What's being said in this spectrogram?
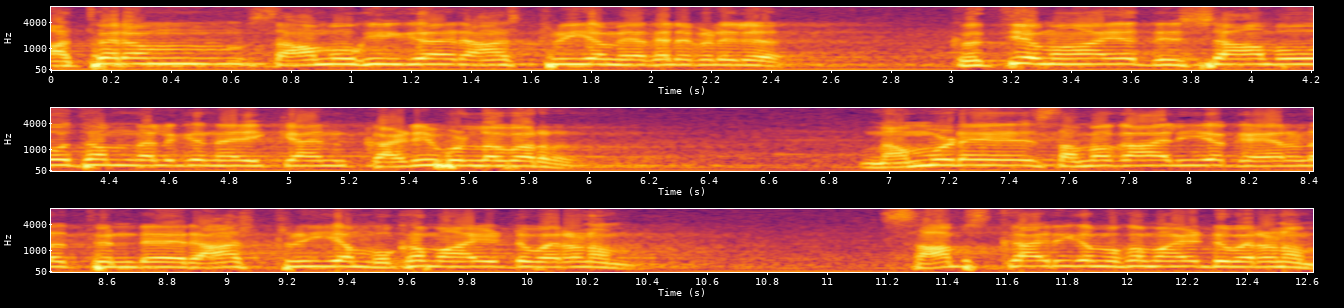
അത്തരം സാമൂഹിക രാഷ്ട്രീയ മേഖലകളിൽ കൃത്യമായ ദിശാബോധം നൽകി നയിക്കാൻ കഴിവുള്ളവർ നമ്മുടെ സമകാലിക കേരളത്തിന്റെ രാഷ്ട്രീയ മുഖമായിട്ട് വരണം സാംസ്കാരിക മുഖമായിട്ട് വരണം.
